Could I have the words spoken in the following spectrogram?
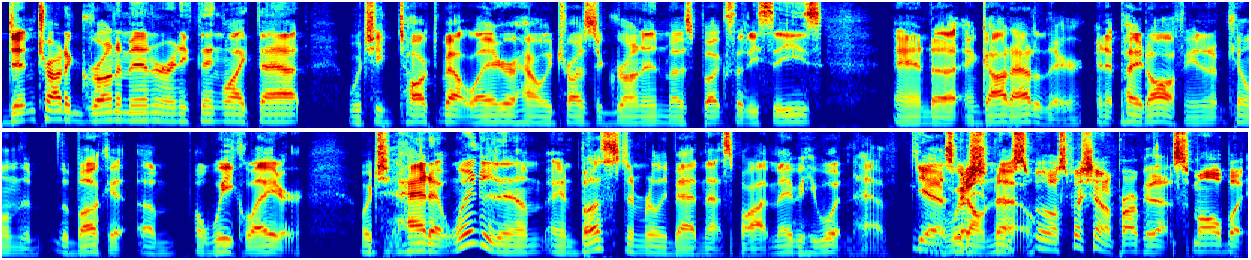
didn't try to grunt him in or anything like that which he talked about later how he tries to grunt in most bucks that he sees and uh, and got out of there and it paid off he ended up killing the, the bucket a, a week later which had it winded him and busted him really bad in that spot maybe he wouldn't have Yeah, we don't know Well, especially on a property that small. But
